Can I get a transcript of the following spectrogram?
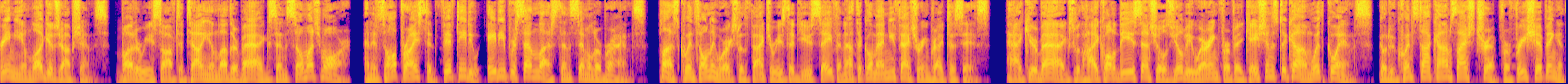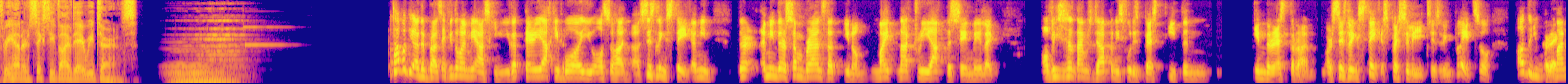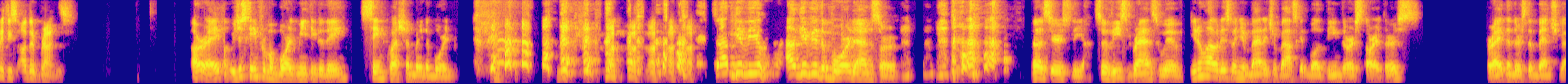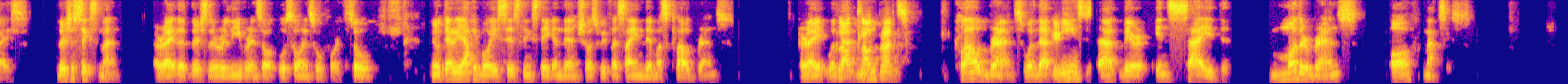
premium luggage options, buttery soft Italian leather bags, and so much more. And it's all priced at 50 to 80% less than similar brands. Plus, Quince only works with factories that use safe and ethical manufacturing practices. Pack your bags with high-quality essentials you'll be wearing for vacations to come with Quince. Go to quince.com slash trip for free shipping and 365-day returns. How about the other brands? If you don't mind me asking, you got Teriyaki Boy. You also had uh, Sizzling Steak. I mean, there. I mean, there are some brands that you know might not react the same way. Like, obviously, sometimes Japanese food is best eaten in the restaurant, or Sizzling Steak, especially Sizzling Plate. So, how do you Correct. manage these other brands? All right. We just came from a board meeting today. Same question by the board. so I'll give you I'll give you the board answer. no, seriously. So these brands with you know how it is when you manage a basketball team, there are starters, right? And there's the bench guys. There's a sixth man. All right. There's the reliever and so, so on and so forth. So, you know, Teriyaki Boy, Sizzling Steak, and Dencio's, we've assigned them as cloud brands. All right. What cloud that cloud means- brands. cloud brands. What that Okay. means is that they're inside mother brands of Max's.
